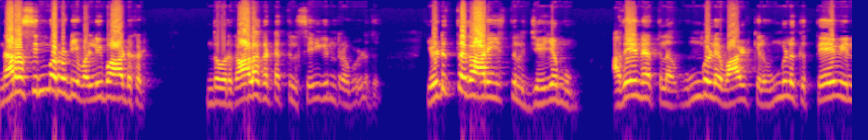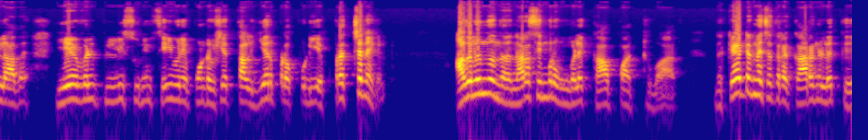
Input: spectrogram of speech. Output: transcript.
நரசிம்மருடைய வழிபாடுகள் இந்த ஒரு காலகட்டத்தில் செய்கின்ற பொழுது எடுத்த காரியத்தில் ஜெயமும் அதே நேரத்தில் உங்களுடைய வாழ்க்கையில் உங்களுக்கு தேவையில்லாத ஏவல் பில்லி சூனியம் செய்வினை போன்ற விஷயத்தால் ஏற்படக்கூடிய பிரச்சனைகள் அதிலிருந்து அந்த நரசிம்மர் உங்களை காப்பாற்றுவார். இந்த கேட்ட நட்சத்திரக்காரங்களுக்கு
